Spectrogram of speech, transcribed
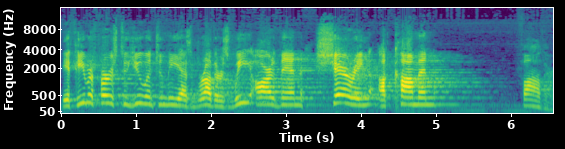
If he refers to you and to me as brothers, we are then sharing a common Father.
